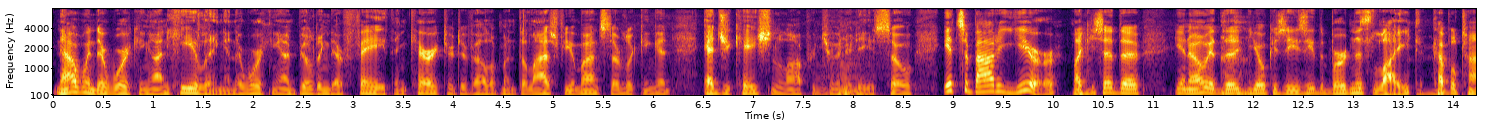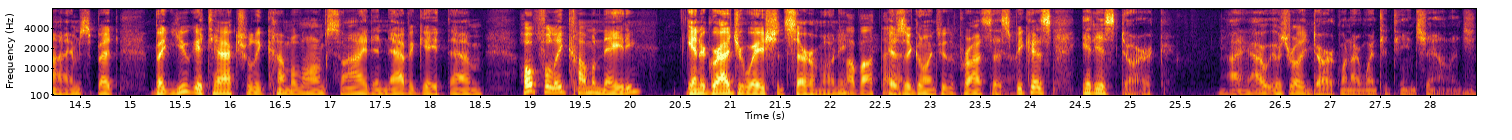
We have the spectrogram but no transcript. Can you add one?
now when they're working on healing and they're working on building their faith and character development, the last few months they're looking at educational opportunities. Mm-hmm. So it's about a year. Like you mm-hmm. said, the you know the yoke is easy, the burden is light. A mm-hmm. couple times, but but you get to actually come alongside and navigate them, hopefully culminating in a graduation ceremony How about as they're going through the process because it is dark. I, mm-hmm. I, it was really dark when I went to Teen Challenge.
